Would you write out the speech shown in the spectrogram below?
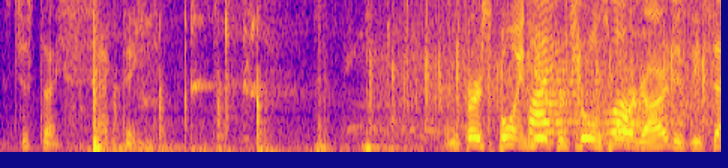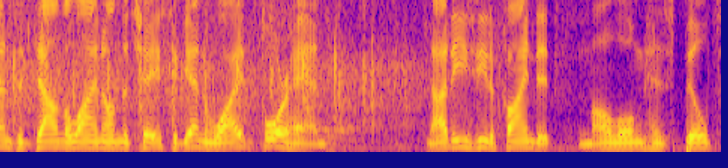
He's just dissecting. And the first point here for Truls. Moregard as he sends it down the line on the chase. Again, wide forehand. Not easy to find it. Ma Long has built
